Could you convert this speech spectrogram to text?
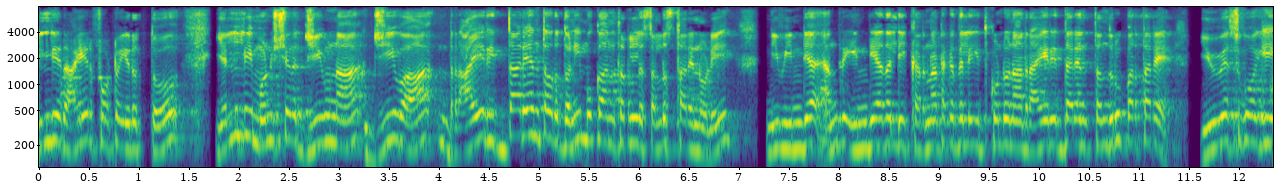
ಎಲ್ಲಿ ರಾಯರ್ ಫೋಟೋ ಇರುತ್ತೋ ಎಲ್ಲಿ ಮನುಷ್ಯರ ಜೀವನ ಜೀವ ರಾಯರ್ ಇದ್ದಾರೆ ಅಂತ ಅವ್ರ ಧ್ವನಿ ಮುಖಾಂತರದಲ್ಲಿ ಸಲ್ಲಿಸ್ತಾರೆ ನೋಡಿ. ನೀವು ಇಂಡಿಯಾ ಅಂದ್ರೆ ಇಂಡಿಯಾದಲ್ಲಿ ಕರ್ನಾಟಕದಲ್ಲಿ ಇದ್ಕೊಂಡು ನಾನು ರಾಯರಿದ್ದಾರೆ ಅಂತಂದ್ರು ಬರ್ತಾರೆ. ಯು ಎಸ್ ಹೋಗಿ.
